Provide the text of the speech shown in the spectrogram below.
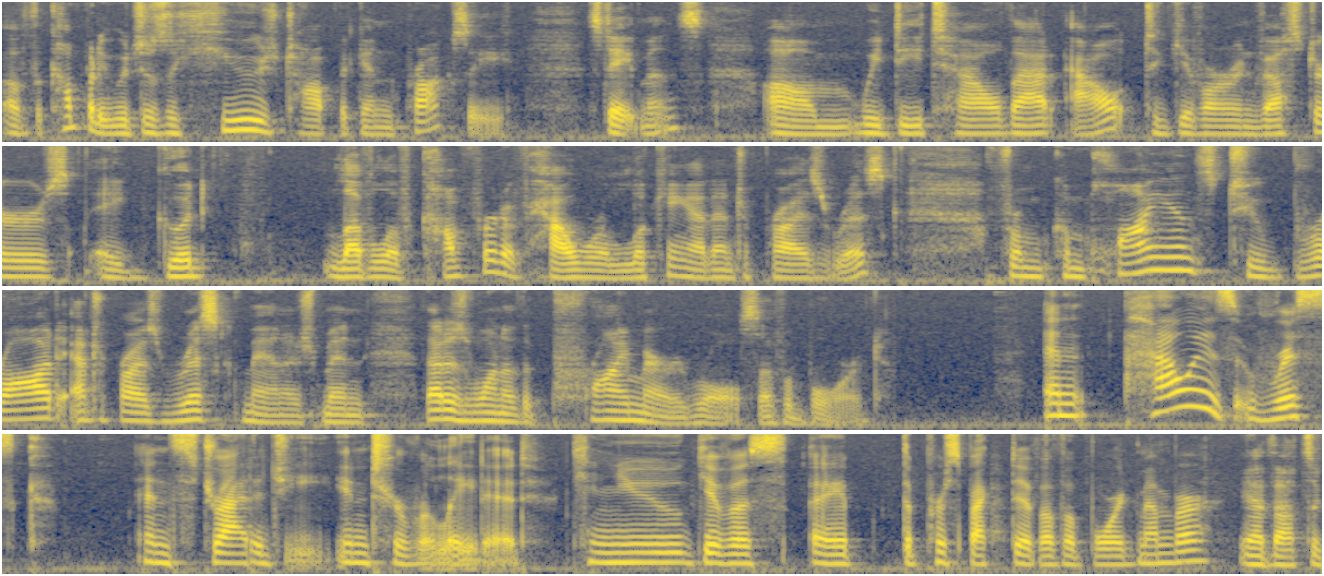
of the company, which is a huge topic in proxy statements. Um, we detail that out to give our investors a good level of comfort of how we're looking at enterprise risk. From compliance to broad enterprise risk management, that is one of the primary roles of a board. And how is risk and strategy interrelated? Can you give us a, the perspective of a board member? Yeah, that's a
